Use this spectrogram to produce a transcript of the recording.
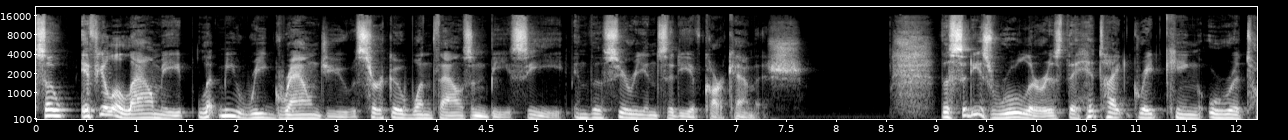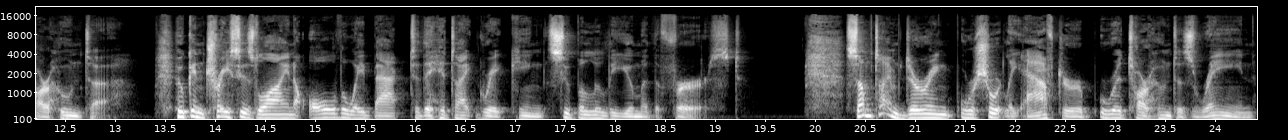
So, if you'll allow me, let me reground you circa 1000 BC in the Syrian city of Carchemish. The city's ruler is the Hittite great king Uratarhunta, who can trace his line all the way back to the Hittite great king Suppiluliuma I. Sometime during or shortly after Uratarhunta's reign,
